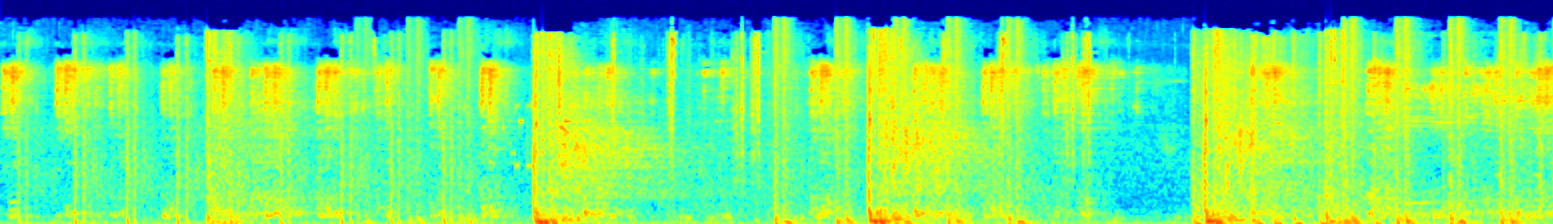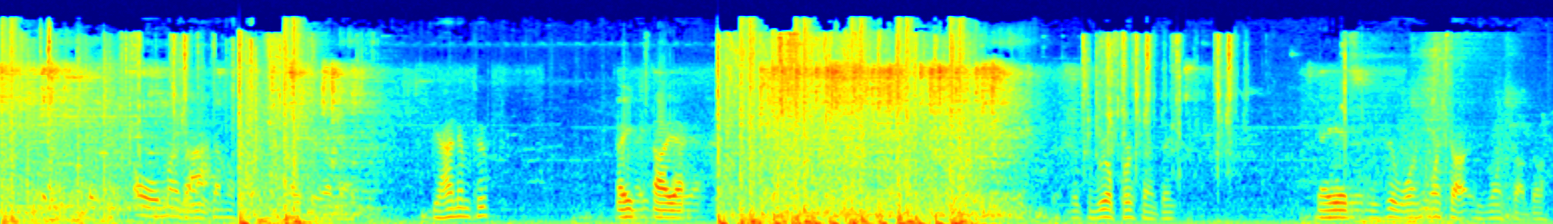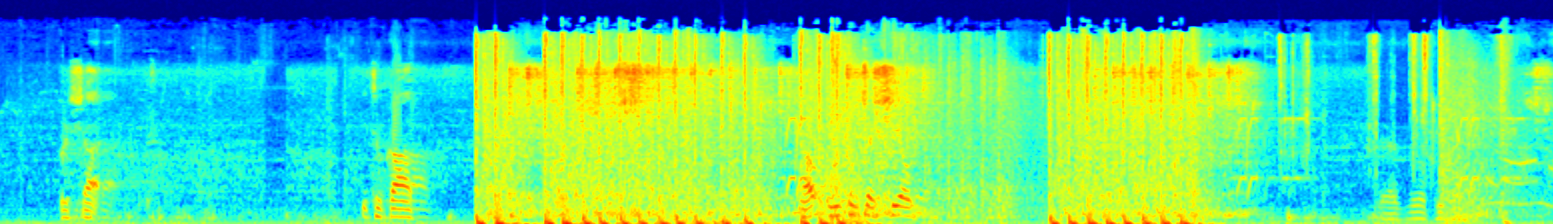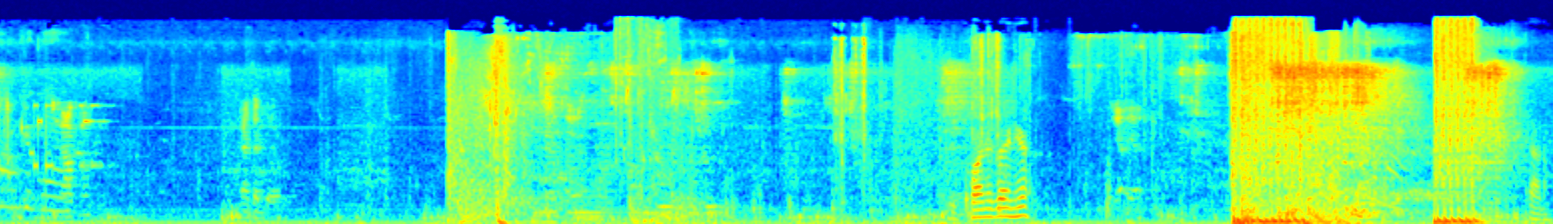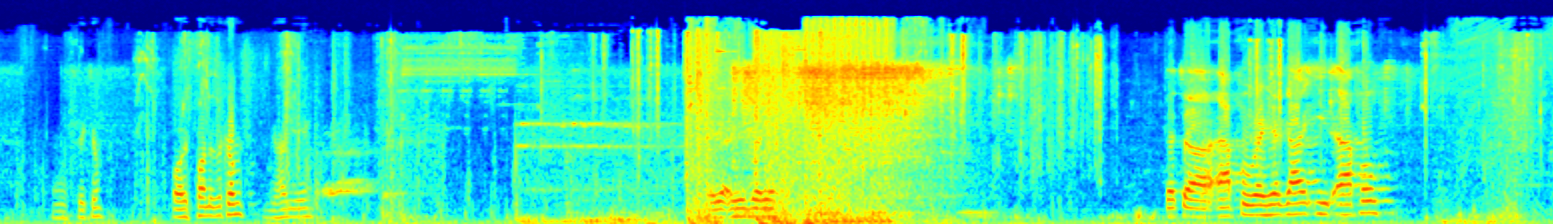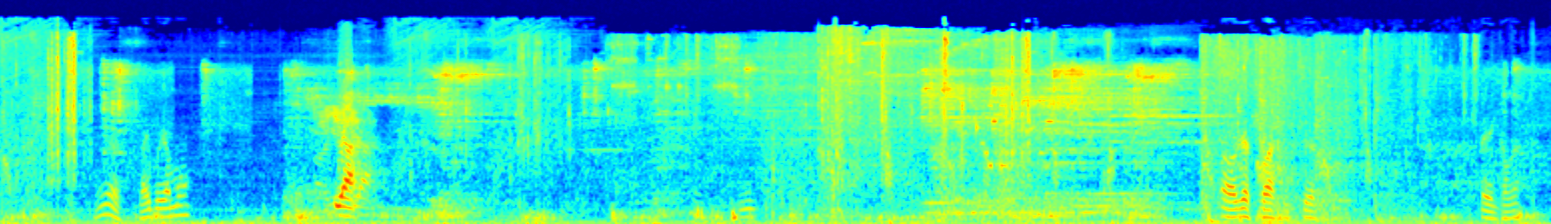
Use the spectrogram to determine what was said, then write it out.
Glasses. Oh my god, that must sniper that man. Behind him too? I, oh yeah. That's a real person, I think. There he is. He's a one one shot. He's one shot though. Good shot. He took off. No, he took the shield. Yeah, it's real people. At the door. His partner's right in here. Yeah, yeah. Got him. Uh, stick him. Oh, his partners are coming. Behind you, Ian. Yeah, yeah, he's right here. That's uh, apple right here, guy. Eat apple. Yeah, sniper ammo. Uh, Yeah. Oh, I got too. Én kan jeg.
